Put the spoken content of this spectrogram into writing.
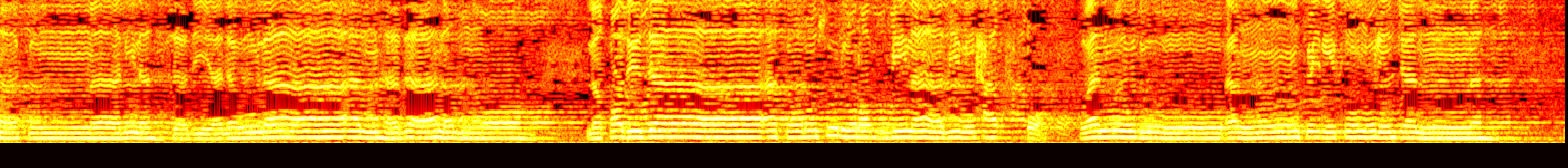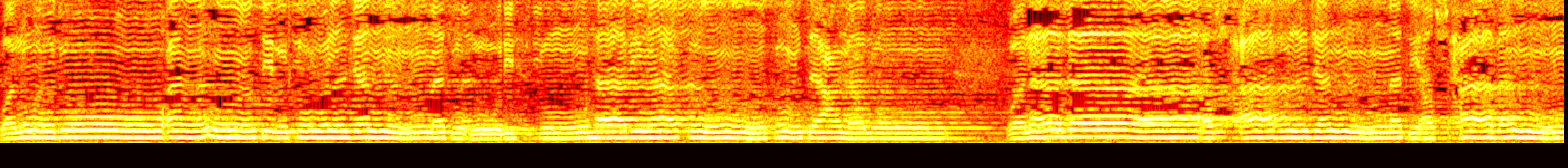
لنهتدي لولا أن هدانا الله. لقد جاءت رسل ربنا بالحق ونودوا أن تلكم الجنة. ونودوا أن تلكم الجنة. أورثتموها بما كنتم تعملون. ونادى أصحاب الجنة أصحاب النار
